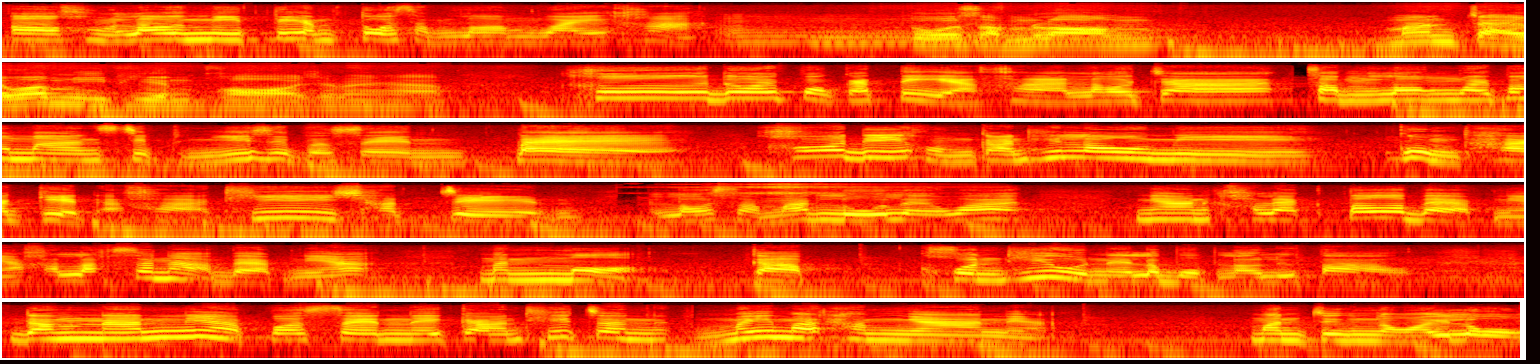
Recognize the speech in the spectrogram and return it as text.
เออของเรามีเตรียมตัวสำรองไว้ค่ะอืมตัวสำรองมั่นใจว่ามีเพียงพอใช่ไหมครับ คือโดยปกติอะค่ะ เราจะสำรองไว้ประมาณ 10-20%แต่ข้อดีของการที่เรามีกลุ่ม t a r g e t อะค่ะที่ชัดเจน เราสามารถรู้เลยว่างานคาแรคเตอร์แบบเนี้ยค่ะลักษณะแบบเนี้ยมันเหมาะกับคนที่อยู่ในระบบเราหรือเปล่า ดังนั้นเนี่ยเปอร์เซ็นต์ในการที่จะไม่มาทำงานเนี่ยมันจึงน้อยลง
